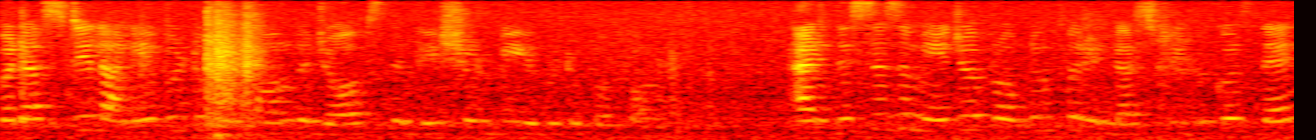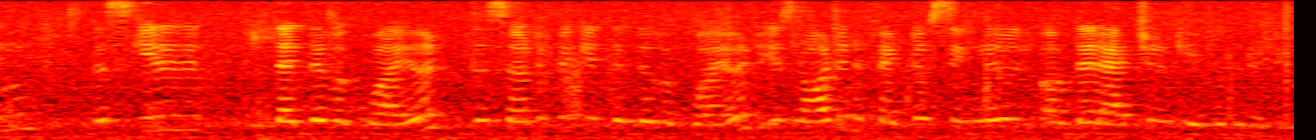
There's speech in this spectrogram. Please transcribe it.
but are still unable to perform the jobs that they should be able to perform. And this is a major problem for industry because then the skill that they've acquired, the certificate that they've acquired is not an effective signal of their actual capability.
